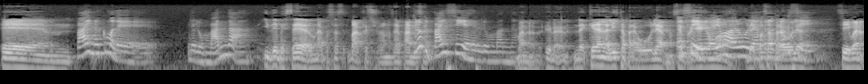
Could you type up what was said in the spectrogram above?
Eh, Pai no es como de. de Lumbanda. y debe ser una cosa va, qué sé yo, no sé, no Creo sé. que Pai sí es el de Umbanda. Bueno, queda en la lista para googlear, no sé, Eh, sí, deberíamos haber de googleado, cosas pero para googlear. sí. Sí, bueno,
